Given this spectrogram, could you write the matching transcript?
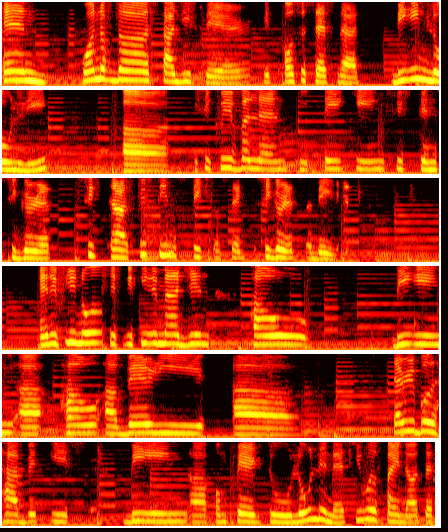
and one of the studies there it also says that being lonely uh, is equivalent to taking 15 cigarettes uh, 15 sticks of cig- cigarettes a day. And if you notice if, if you imagine how being uh, how a very uh, terrible habit is being uh, compared to loneliness, you will find out that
